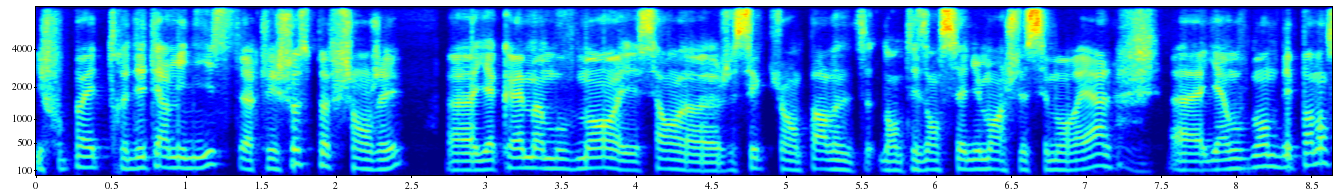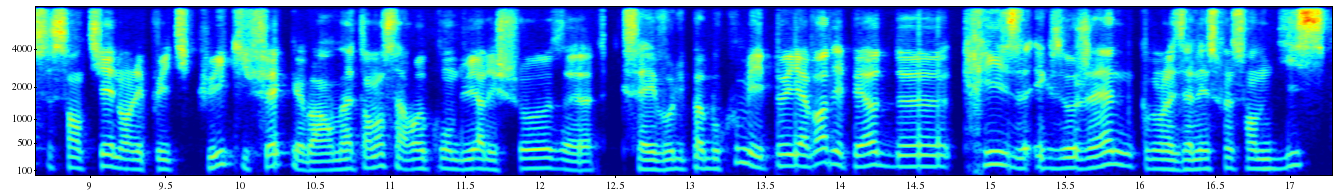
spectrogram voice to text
il faut pas être déterministe. C'est-à-dire que les choses peuvent changer. Euh, il y a quand même un mouvement, et ça, euh, je sais que tu en parles dans tes enseignements à HEC Montréal, euh, il y a un mouvement de dépendance sentier dans les politiques publiques qui fait que bah, on a tendance à reconduire les choses, que ça évolue pas beaucoup, mais il peut y avoir des périodes de crise exogène, comme dans les années 70,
